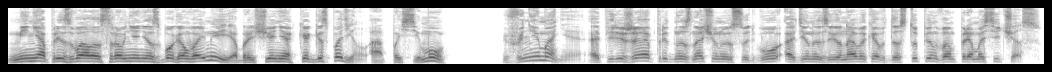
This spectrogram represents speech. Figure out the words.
Меня призвало сравнение с богом войны и обращение как господину, а посему... Внимание! Опережая предназначенную судьбу, один из ее навыков доступен вам прямо сейчас.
